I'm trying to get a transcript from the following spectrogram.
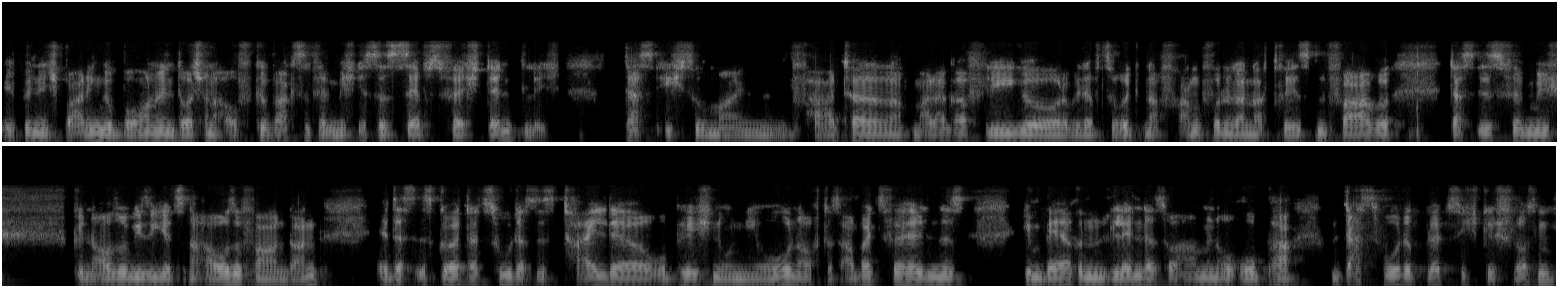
Ich bin in Spanien geboren in Deutschland aufgewachsen. Für mich ist es selbstverständlich, dass ich so meinen Vater nach Malaga fliege oder wieder zurück nach Frankfurt und dann nach Dresden fahre. Das ist für mich genauso wie sie jetzt nach Hause fahren dann. Das ist, gehört dazu. Das ist Teil der Europäischen Union, auch das Arbeitsverhältnis im mehreren Länder so haben in Europa. Und das wurde plötzlich geschlossen.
